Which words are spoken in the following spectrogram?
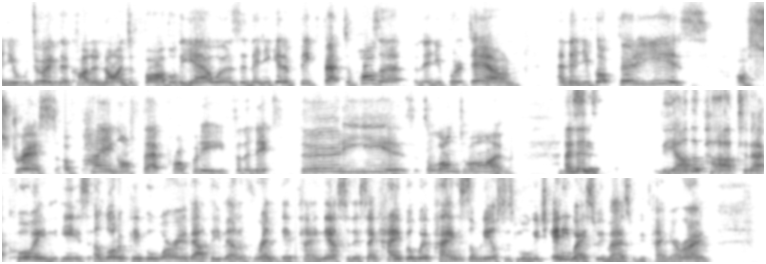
and you're doing the kind of nine to five or the hours, and then you get a big fat deposit, and then you put it down, and then you've got 30 years of stress of paying off that property for the next 30 years. It's a long time. This and then the other part to that coin is a lot of people worry about the amount of rent they're paying now. So they're saying, hey, but we're paying somebody else's mortgage anyway, so we may as well be paying our own.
